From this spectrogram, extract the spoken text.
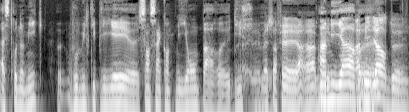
astronomiques. Vous multipliez 150 millions par 10. Ben, ça fait un, milliard. Un milliard de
